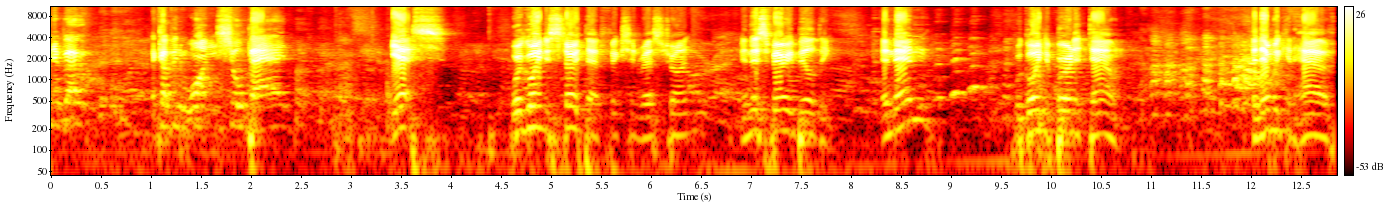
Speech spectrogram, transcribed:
talking about? Like I've been wanting so bad. Yes, we're going to start that fiction restaurant in this very building. And then we're going to burn it down. And then we can have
